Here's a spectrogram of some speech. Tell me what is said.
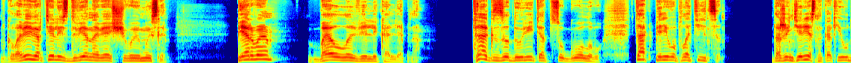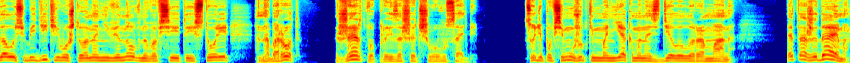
В голове вертелись две навязчивые мысли. Первая — Белла великолепна. Так задурить отцу голову, так перевоплотиться. Даже интересно, как ей удалось убедить его, что она невиновна во всей этой истории, а наоборот, жертва произошедшего в усадьбе. Судя по всему, жутким маньяком она сделала Романа. Это ожидаемо,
